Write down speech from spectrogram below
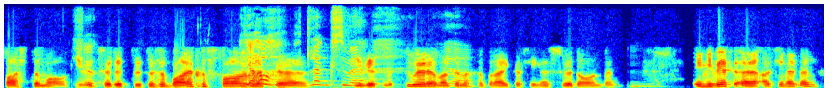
vas te maak. Jy weet so dit dit is 'n baie gevaarlike ja, so. jy weet metode wat ja. hulle gebruik as jy nou so daaraan dink. Mm. En jy weet uh, as jy nou dink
